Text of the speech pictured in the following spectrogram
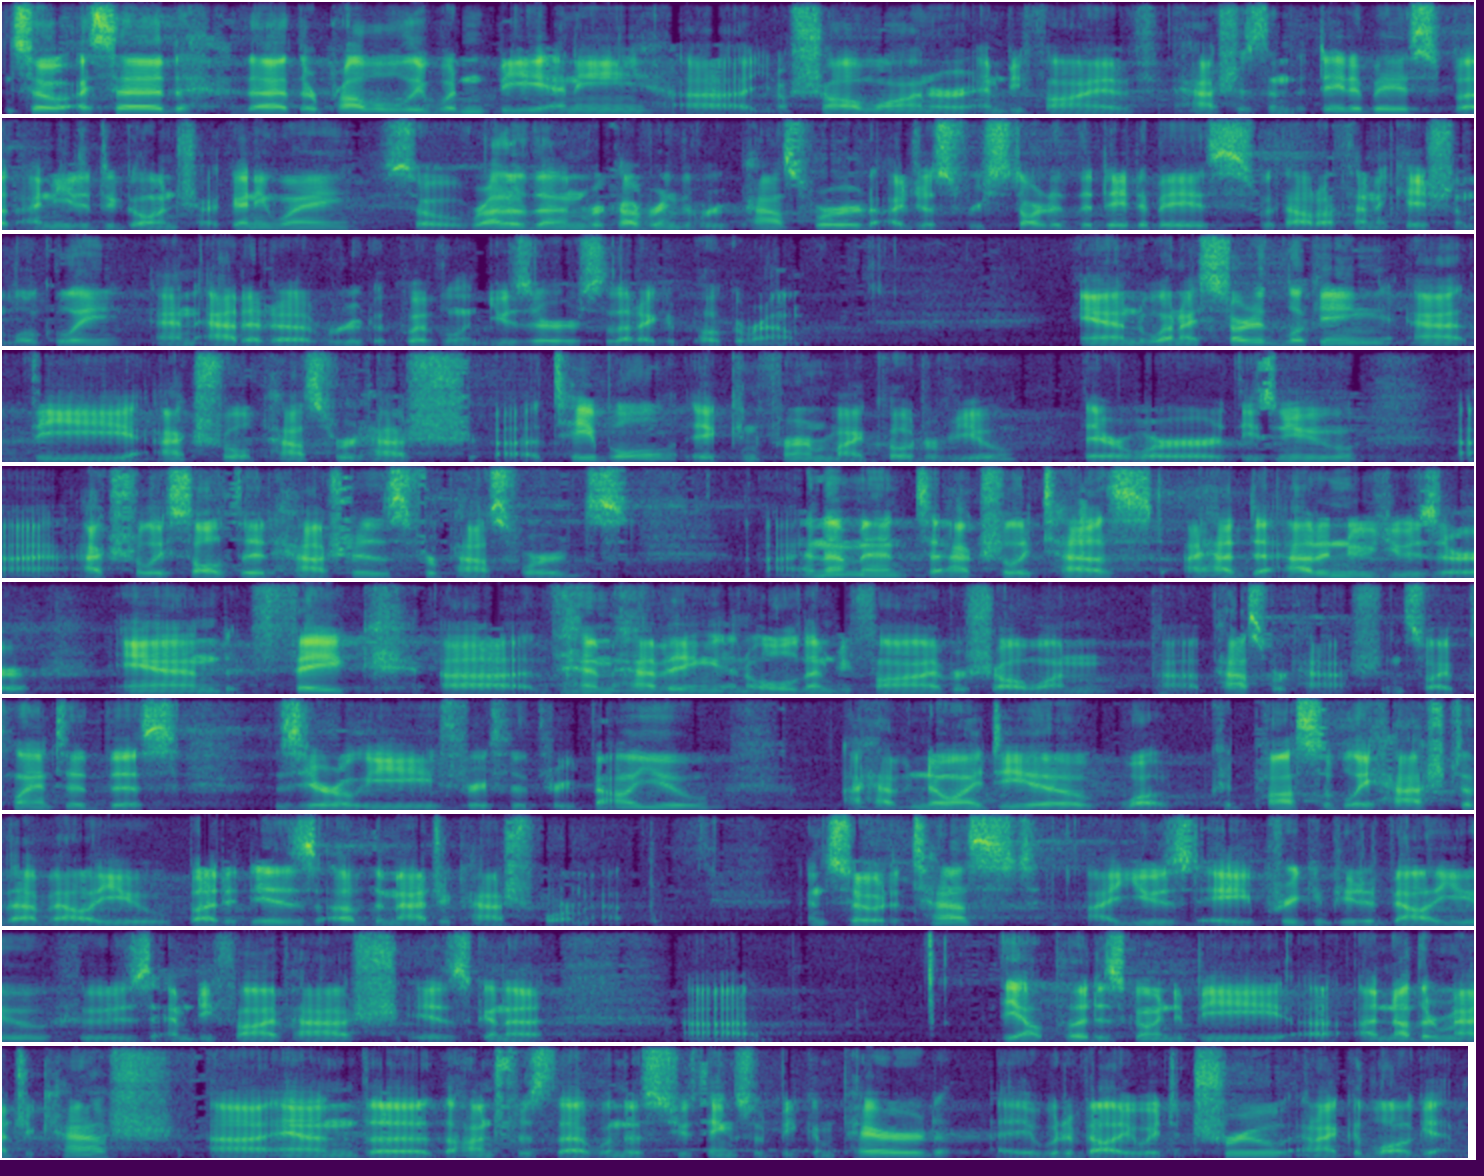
And so I said that there probably wouldn't be any uh, you know, SHA-1 or MD5 hashes in the database, but I needed to go and check anyway. So rather than recovering the root password, I just restarted the database without authentication locally and added a root equivalent user so that I could poke around. And when I started looking at the actual password hash uh, table, it confirmed my code review. There were these new uh, actually salted hashes for passwords. Uh, and that meant to actually test, I had to add a new user and fake uh, them having an old MD5 or SHA-1 uh, password hash. And so I planted this 0E333 value. I have no idea what could possibly hash to that value, but it is of the magic hash format. And so to test, I used a pre-computed value whose MD5 hash is going to, uh, the output is going to be uh, another magic hash, uh, and the, the hunch was that when those two things would be compared, it would evaluate to true, and I could log in.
